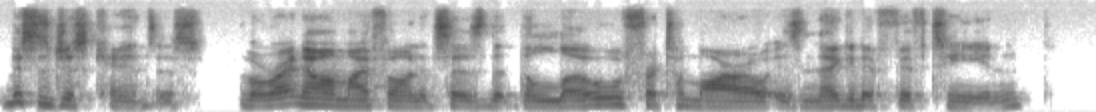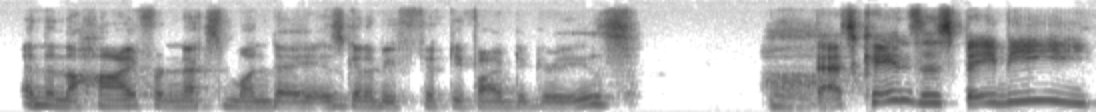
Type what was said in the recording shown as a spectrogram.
this is just Kansas. But right now on my phone it says that the low for tomorrow is negative fifteen, and then the high for next Monday is going to be fifty five degrees. That's Kansas, baby.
